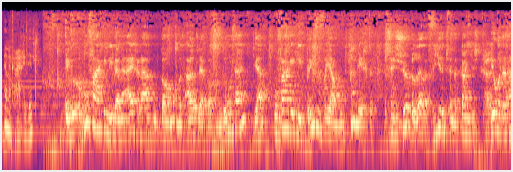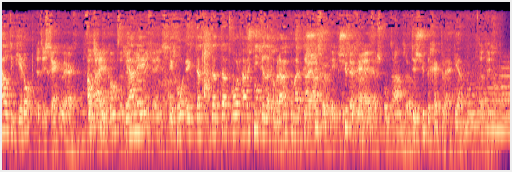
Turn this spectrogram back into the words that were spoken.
En dan krijg je dit. Ik, hoe vaak ik niet bij mijn eigen raad moet komen om het uit te leggen wat we aan het doen zijn. Ja? Hoe vaak ik niet brieven van jou moet toelichten. Dat zijn zulke lellen, 24 kantjes. Ja, Jongen, dat houdt een keer op. Het is gekke werk. Van beide kanten. Ja, nee. Ik hoor, ik, dat, dat, dat woord had ik niet willen gebruiken, maar het is ja, super, gek werk. spontaan zo. Het is super gek werk, ja. Dat is het.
